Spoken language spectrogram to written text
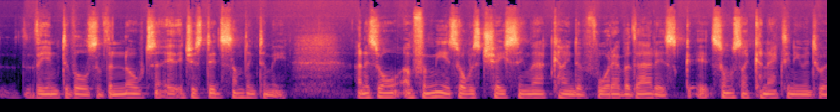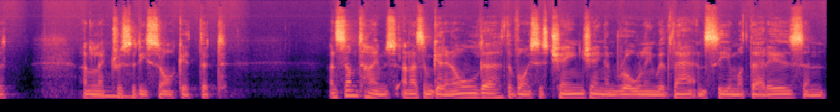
the intervals of the notes. It, it just did something to me. And it's all, and for me, it's always chasing that kind of whatever that is. It's almost like connecting you into a an electricity socket that and sometimes and as i'm getting older the voice is changing and rolling with that and seeing what that is and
